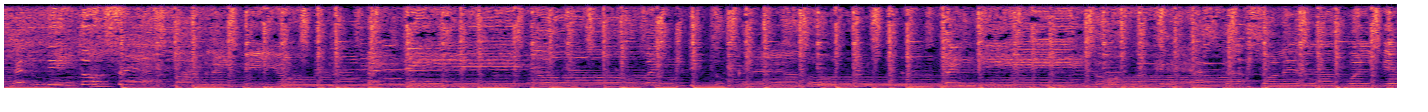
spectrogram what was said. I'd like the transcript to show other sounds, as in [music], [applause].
Bendito seas, Padre mío, bendito, bendito Creador, bendito, creaste el sol, el agua, el viento,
